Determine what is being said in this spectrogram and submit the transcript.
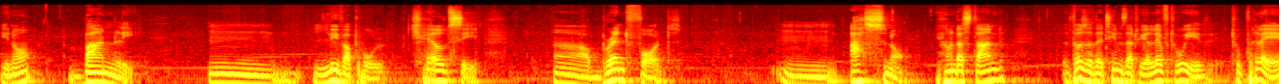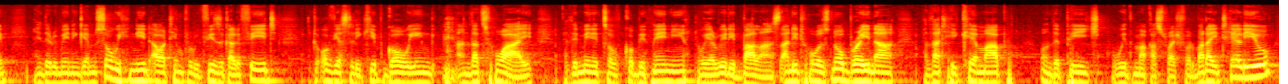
you know Burnley mm, Liverpool Chelsea uh, Brentford mm, Arsenal. You understand those are the teams that we are left with to play in the remaining games. So we need our team to be physically fit to obviously keep going, and that's why the minutes of Kobbie Mainoo were really balanced. And it was no brainer that he came up on the pitch with Marcus Rashford. But I tell you,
